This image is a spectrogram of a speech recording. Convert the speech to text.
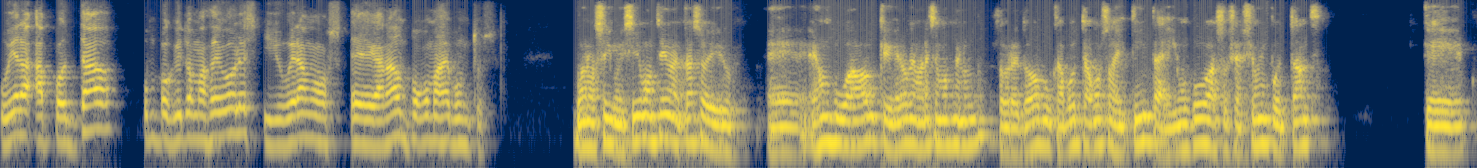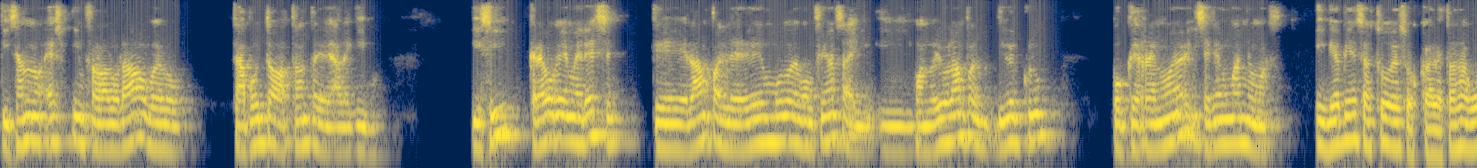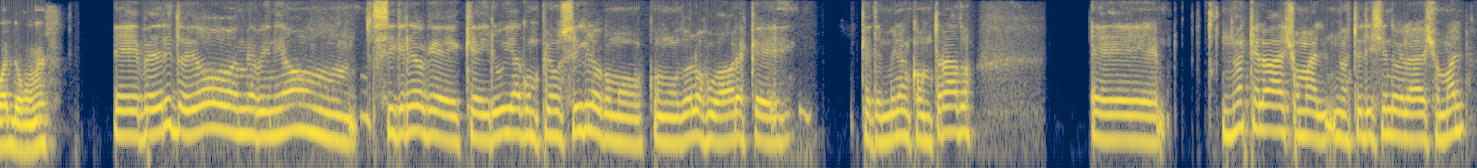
hubiera aportado un poquito más de goles y hubiéramos eh, ganado un poco más de puntos. Bueno, sí, coincido contigo en el caso de Giroud. Eh, es un jugador que creo que merece más minutos, sobre todo porque aporta cosas distintas y un juego de asociación importante que quizás no es infravalorado, pero que aporta bastante al equipo. Y sí, creo que merece que Lampard le dé un voto de confianza y, y cuando digo Lampard, digo el club, porque renueve y se queda un año más. ¿Y qué piensas tú de eso, Oscar? ¿Estás de acuerdo con eso? Eh, Pedrito, yo en mi opinión sí creo que, que Giroud ya cumplió un ciclo como, como todos los jugadores que, que terminan contratos. Eh, no es que lo haya hecho mal, no estoy diciendo que lo haya hecho mal,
